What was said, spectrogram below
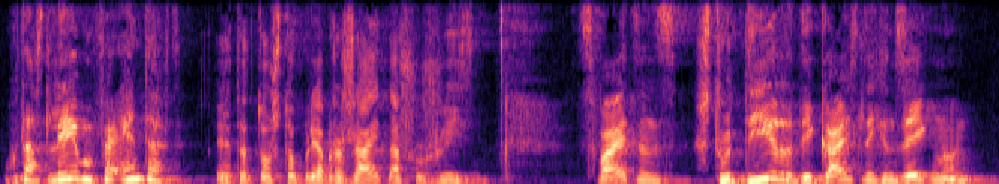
Und das Leben verändert. Это то, что преображает нашу жизнь. Zweitens, studiere die geistlichen Segnungen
